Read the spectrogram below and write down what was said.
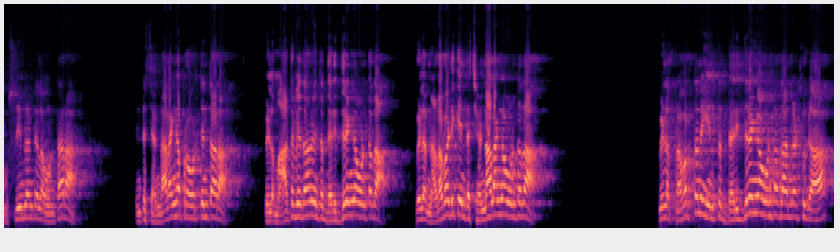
ముస్లింలు అంటే ఇలా ఉంటారా? ఇంత చండాలంగా ప్రవర్తింటారా? వీళ్ళ మాట విధానం ఇంత దరిద్రంగా ఉంటుందా? వీళ్ళ నడవడిక ఇంత చండాలంగా ఉంటుందా? వీళ్ళ ప్రవర్తన ఇంత దరిద్రంగా ఉంటుందా అన్నట్టుగా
